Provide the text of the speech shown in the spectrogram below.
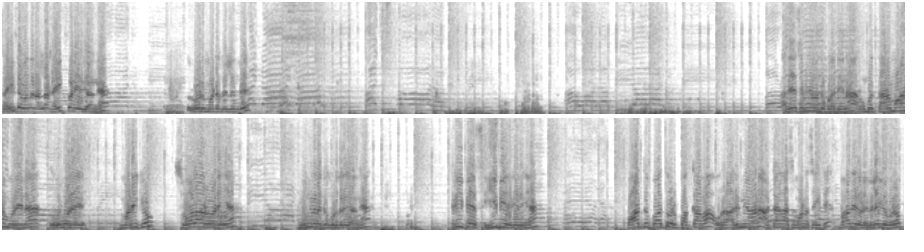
சைட்டை வந்து நல்லா ஹைட் பண்ணியிருக்காங்க. ரோடு மட்டத்துலேருந்து. அதே சமயம் வந்து பார்த்தீங்கன்னா ரொம்ப தரமான முறையில் ஒவ்வொரு மனைக்கும் சோலாரோடைய மின் விளக்கு கொடுத்துருக்காங்க. த்ரீ ஃபேஸ் இபி இருக்குதுங்க. பார்த்து பார்த்து ஒரு பக்காவா ஒரு அருமையான அட்டகாசமான சைட்டு வாங்க இதோட விலை விவரம்.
